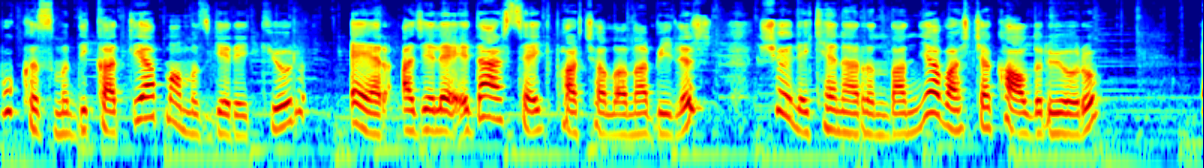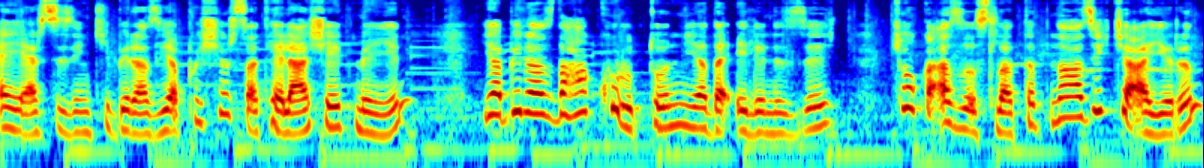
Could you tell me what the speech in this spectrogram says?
Bu kısmı dikkatli yapmamız gerekiyor. Eğer acele edersek parçalanabilir. Şöyle kenarından yavaşça kaldırıyorum. Eğer sizinki biraz yapışırsa telaş etmeyin. Ya biraz daha kurutun ya da elinizi çok az ıslatıp nazikçe ayırın.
